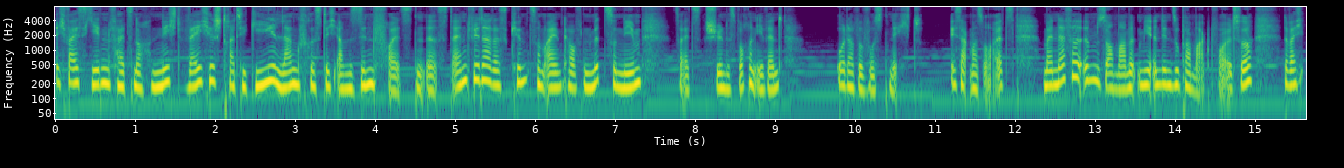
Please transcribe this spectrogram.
ich weiß jedenfalls noch nicht, welche Strategie langfristig am sinnvollsten ist. Entweder das Kind zum Einkaufen mitzunehmen, so als schönes Wochenevent, oder bewusst nicht. Ich sag mal so, als mein Neffe im Sommer mit mir in den Supermarkt wollte, da war ich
